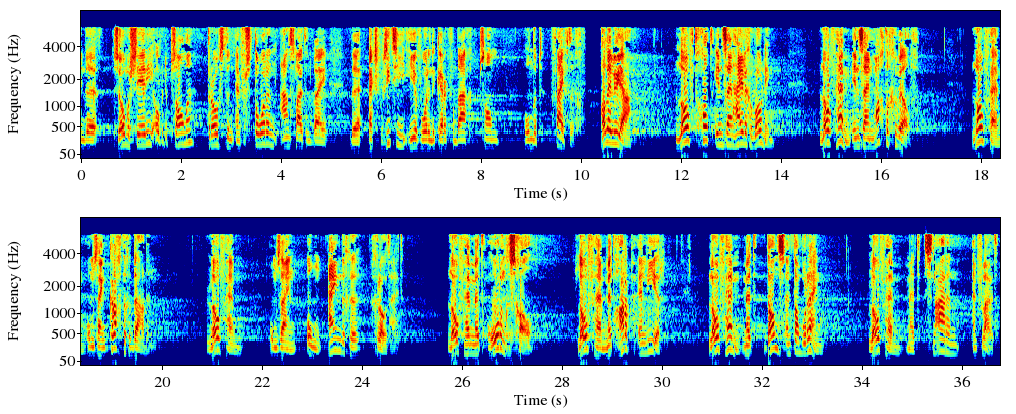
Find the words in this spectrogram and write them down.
in de zomerserie over de psalmen, troosten en verstoren, aansluitend bij de expositie hiervoor in de kerk vandaag, psalm 150. Halleluja! Looft God in zijn heilige woning. Loof Hem in zijn machtig gewelf. Loof Hem om zijn krachtige daden. Loof Hem om zijn oneindige grootheid. Loof Hem met horengeschal. Loof Hem met harp en lier. Loof Hem met dans en tamboerijn. Loof Hem met snaren en fluit.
